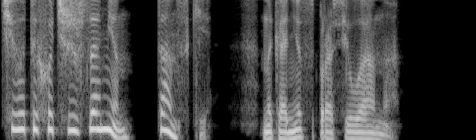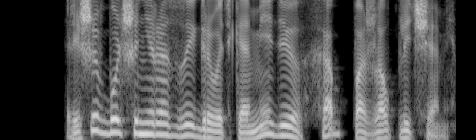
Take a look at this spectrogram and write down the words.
«Чего ты хочешь взамен, Тански?» — наконец спросила она. Решив больше не разыгрывать комедию, Хаб пожал плечами.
